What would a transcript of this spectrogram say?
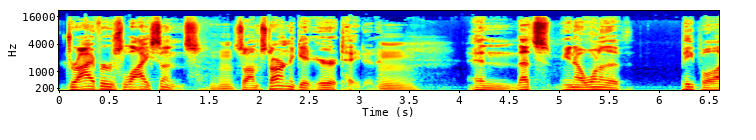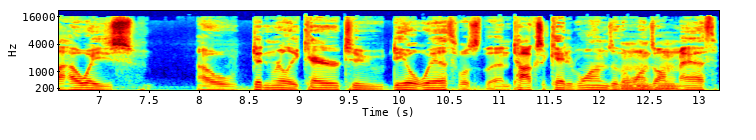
driver's license." So I'm starting to get irritated, mm. and that's you know one of the people I always oh didn't really care to deal with was the intoxicated ones or the ones on mm-hmm. meth.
